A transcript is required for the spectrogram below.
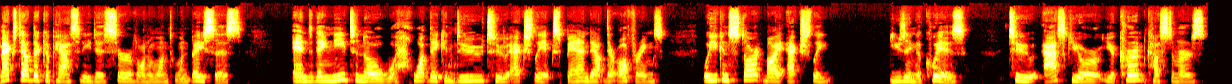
maxed out their capacity to serve on a one to one basis. And they need to know what they can do to actually expand out their offerings. Well, you can start by actually using a quiz to ask your, your current customers,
